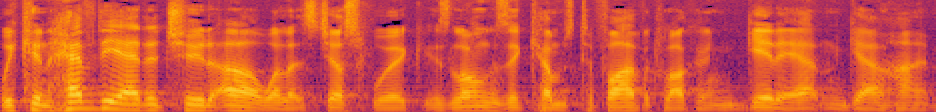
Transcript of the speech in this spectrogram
We can have the attitude, oh, well, it's just work, as long as it comes to five o'clock and get out and go home.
